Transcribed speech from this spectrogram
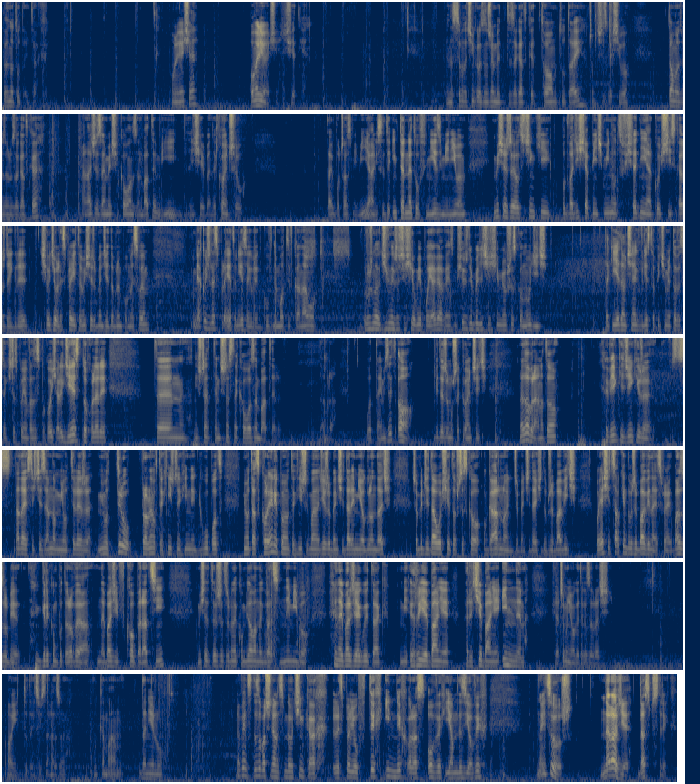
Pewno tutaj, tak. Pomyliłem się? Pomyliłem się, świetnie. W następnym odcinku rozwiążemy zagadkę Tom tutaj. Czemu to się zgasiło? Tom rozwiążemy zagadkę. A na razie zajmę się kołem zębatym i dzisiaj będę kończył. Tak, bo czas mi mija, niestety internetów nie zmieniłem. Myślę, że odcinki po 25 minut w średniej jakości z każdej gry, jeśli chodzi o let's play, to myślę, że będzie dobrym pomysłem. No, jakoś let's play to nie jest jakby główny motyw kanału. Różne dziwnych rzeczy się u mnie pojawia, więc myślę, że nie będziecie się mimo wszystko nudzić. Taki jeden odcinek 25-minutowy co jakiś czas powinien was zaspokoić, ale gdzie jest do cholery ten, nieszczę ten nieszczęsny koło zębater? Dobra. What time is it? O! Widzę, że muszę kończyć. No dobra, no to wielkie dzięki, że nadal jesteście ze mną, mimo tyle, że mimo tylu problemów technicznych, innych głupot, mimo teraz kolejnych problemów technicznych, mam nadzieję, że będziecie dalej mnie oglądać, że będzie dało się to wszystko ogarnąć, że będzie dało się dobrze bawić, bo ja się całkiem dobrze bawię na sprawach, bardzo lubię gry komputerowe, a najbardziej w kooperacji. Myślę też, że też będę kombinował nagrywać z innymi, bo najbardziej jakby tak ryjebanie, ryciebanie innym. Chwila, czemu nie mogę tego zabrać? Oj, tutaj coś znalazłem. No come on, Danielu. No więc do zobaczenia na następnych odcinkach Let's tych innych oraz owych i amnezjowych. No i cóż, na razie, das pstryk.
